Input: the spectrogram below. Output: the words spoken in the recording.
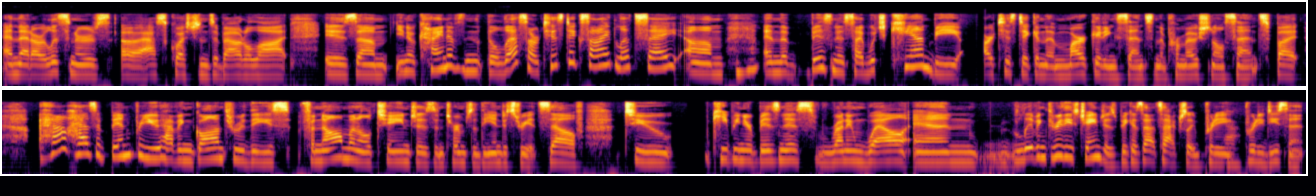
and that our listeners uh, ask questions about a lot is, um, you know, kind of the less artistic side, let's say, um, mm-hmm. and the business side, which can be artistic in the marketing sense and the promotional sense. But how has it been for you having gone through these phenomenal changes in terms of the industry itself to keeping your business running well and living through these changes because that's actually pretty yeah. pretty decent.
